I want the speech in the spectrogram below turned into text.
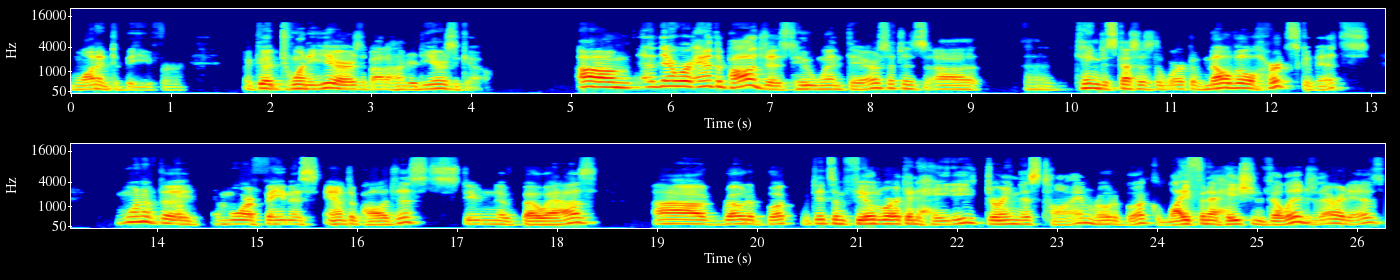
wanted to be for a good 20 years, about 100 years ago. Um, there were anthropologists who went there, such as uh, uh, King discusses the work of Melville Herskovits, one of the more famous anthropologists, student of Boas, uh, wrote a book, did some field work in Haiti during this time, wrote a book, Life in a Haitian Village. There it is,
